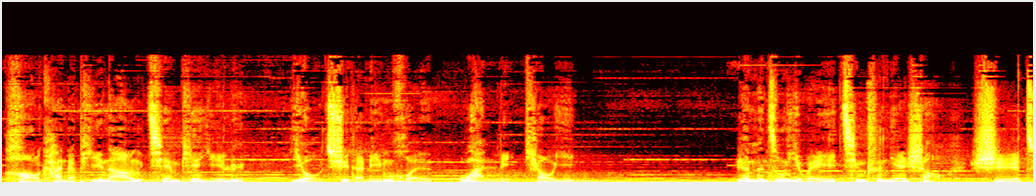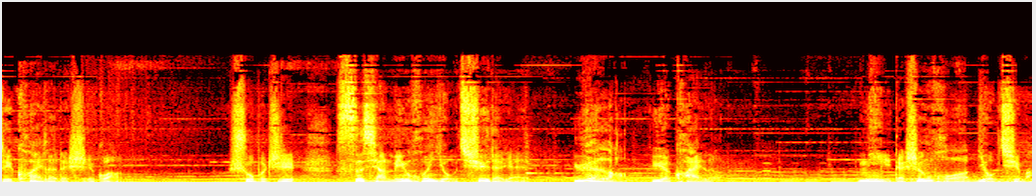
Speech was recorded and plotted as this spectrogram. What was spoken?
好看的皮囊千篇一律，有趣的灵魂万里挑一。人们总以为青春年少是最快乐的时光，殊不知，思想灵魂有趣的人，越老越快乐。你的生活有趣吗？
